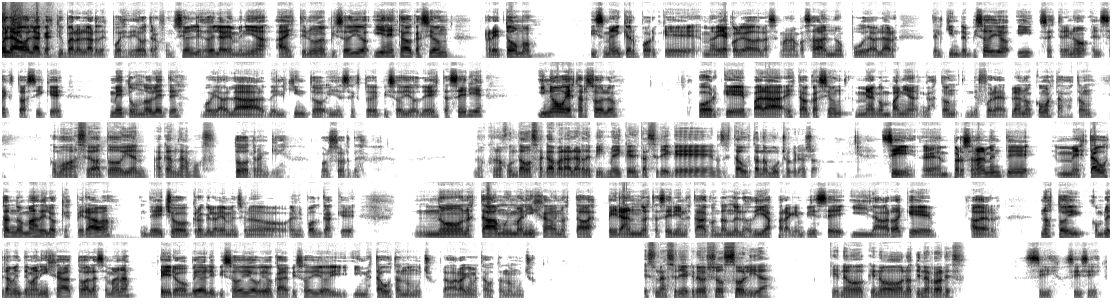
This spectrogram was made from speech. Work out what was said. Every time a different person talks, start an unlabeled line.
Hola, hola, acá estoy para hablar después de otra función. Les doy la bienvenida a este nuevo episodio y en esta ocasión retomo Peacemaker porque me había colgado la semana pasada, no pude hablar del quinto episodio y se estrenó el sexto, así que meto un doblete. Voy a hablar del quinto y del sexto episodio de esta serie y no voy a estar solo porque para esta ocasión me acompaña Gastón de Fuera de Plano. ¿Cómo estás, Gastón?
¿Cómo va, Seba? ¿Todo bien? Acá andamos.
Todo tranqui, por suerte.
Nos, juntamos acá para hablar de Peacemaker, esta serie que nos está gustando mucho, creo yo.
Sí, eh, personalmente me está gustando más de lo que esperaba. De hecho, creo que lo había mencionado en el podcast que no, no estaba muy manija, no estaba esperando esta serie, no estaba contando los días para que empiece. Y la verdad que, a ver, no estoy completamente manija todas las semanas, pero veo el episodio, veo cada episodio y, y me está gustando mucho. La verdad que me está gustando mucho
es una serie, creo yo, sólida. Que no, que no, no tiene errores.
Sí, sí, sí.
